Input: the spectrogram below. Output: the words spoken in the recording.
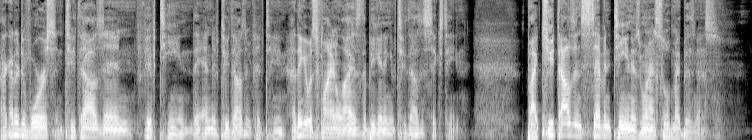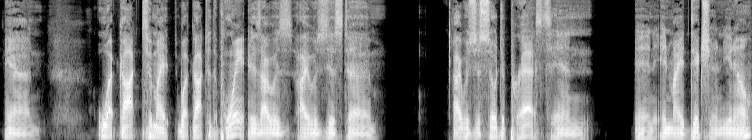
I got a divorce in 2015, the end of 2015. I think it was finalized the beginning of 2016. By 2017 is when I sold my business. And what got to my what got to the point is I was I was just uh I was just so depressed and and in my addiction, you know.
